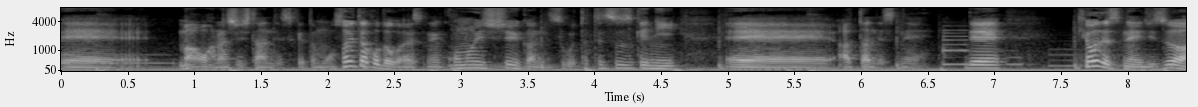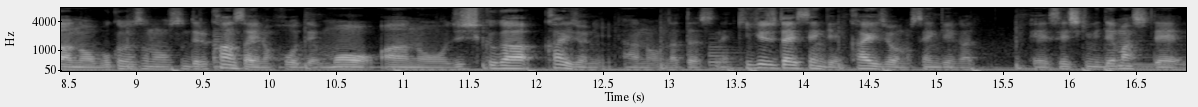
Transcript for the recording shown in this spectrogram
えーまあ、お話ししたんですけどもそういったことがですねこの1週間ですごい立て続けに、えーあったんですね。で今日ですね実はあの僕のその住んでる関西の方でもあの自粛が解除にあのなったんですね緊急事態宣言解除の宣言が、えー正式に出まして、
